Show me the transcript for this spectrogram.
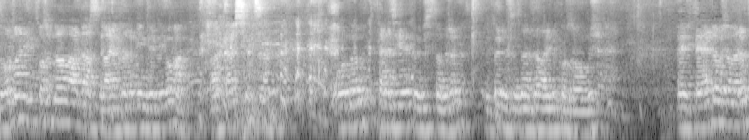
Normal ilk tozum daha vardı aslında ayaklarımı indirdiğim ama arkadaşlarımız onu tercih etmemiş sanırım. Bütün resimlerde aynı poz olmuş. Evet, değerli hocalarım,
